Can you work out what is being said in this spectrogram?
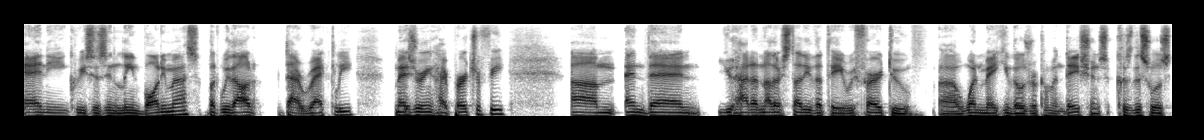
any increases in lean body mass, but without directly measuring hypertrophy. Um, and then you had another study that they referred to uh, when making those recommendations, because this was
